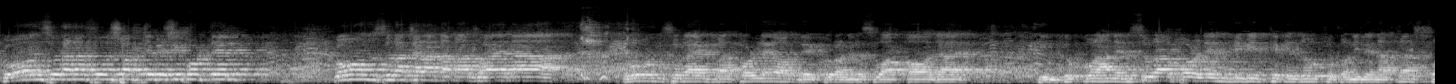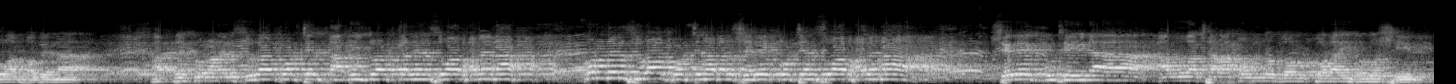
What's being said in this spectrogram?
কোন সুরা রাসূল সবচেয়ে বেশি পড়তেন? কোন সুরা ছাড়া নামাজ হয় না? কোন সুরা একবার পড়লে অর্ধেক কোরআনের সওয়াব পাওয়া যায়? কিন্তু কোরআনের সূরা পড়লেন বিবিধ থেকে যৌতুক নিলেন, আপনার সওয়াব হবে না। আপনি কোরআনের সূরা পড়ছেন, তাবিজ লটকালেন সওয়াব হবে না। কোরআনের সূরা পড়ছেন, আবার শিরক করছেন সওয়াব হবে না। শিরক বুঝেই না, আল্লাহ ছাড়া অন্য দল করাই হলো শিরক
